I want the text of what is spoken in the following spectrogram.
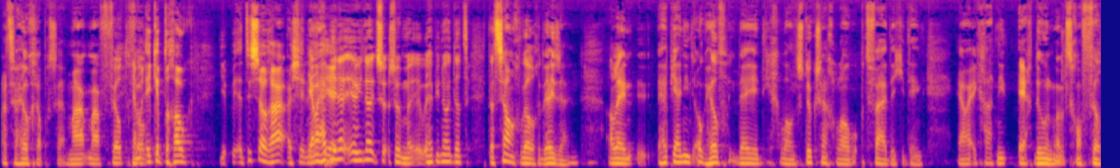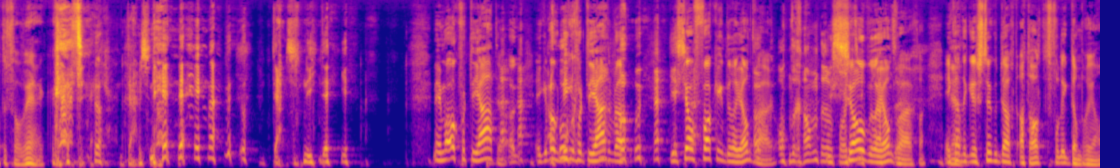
Dat zou heel grappig zijn. Maar, maar veel te Ja, veel. maar ik heb toch ook... je- het is zo raar als je... Ja, maar heb je, keer- no- heb je nooit, heb je nooit dat, dat zou een geweldig idee zijn. Alleen, eh, heb jij niet ook heel veel ideeën die gewoon stuk zijn gelopen op het feit dat je denkt, ja, maar ik ga het niet echt doen, want het is gewoon veel te veel werk. Duizend, nee, nee, maar, duizend ideeën. Nee, maar ook voor theater. Ook- ik heb ook dingen voor theater bedacht die zo fucking briljant waren. Onder andere Die voor zo theater. briljant waren. Ik had een stuk bedacht, althans dat vond ik dan briljant.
